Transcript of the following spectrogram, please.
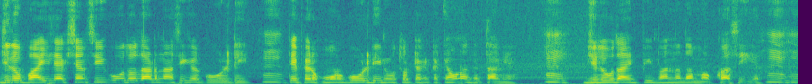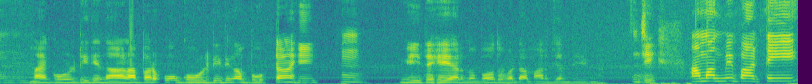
ਜਦੋਂ ਬਾਈ ਇਲੈਕਸ਼ਨ ਸੀ ਉਦੋਂ ਲੜਨਾ ਸੀਗਾ ਗੋਲਡੀ। ਤੇ ਫਿਰ ਹੁਣ ਗੋਲਡੀ ਨੂੰ ਉੱਥੋਂ ਟਿਕਟ ਕਿਉਂ ਨਾ ਦਿੱਤਾ ਗਿਆ? ਜਦੋਂ ਉਹਦਾ ਐਮਪੀ ਬਣਨ ਦਾ ਮੌਕਾ ਸੀਗਾ। ਮੈਂ ਗੋਲਡੀ ਦੇ ਨਾਲ ਆ ਪਰ ਉਹ ਗੋਲਡੀ ਦੀਆਂ ਵੋਟਾਂ ਹੀ ਮੀਤ ਹੇਅਰ ਨੂੰ ਬਹੁਤ ਵੱਡਾ ਮਾਰ ਜਾਂਦੇ ਨੇ। ਜੀ। ਆਮ ਆਦਮੀ ਪਾਰਟੀ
